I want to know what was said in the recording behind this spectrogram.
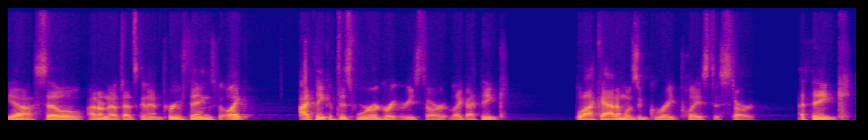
Yeah, so I don't know if that's going to improve things, but like, I think if this were a great restart, like I think Black Adam was a great place to start. I think,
